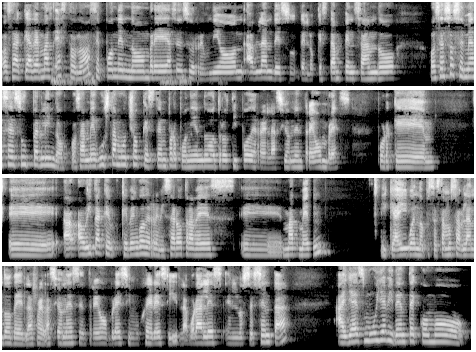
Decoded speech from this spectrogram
O sea, que además esto, ¿no? Se ponen nombre, hacen su reunión, hablan de, su, de lo que están pensando. Sea, eso se me hace súper lindo. O sea, me gusta mucho que estén proponiendo otro tipo de relación entre hombres, porque eh, ahorita que, que, vengo de revisar otra vez eh, Mad Men, y que ahí, bueno, pues estamos hablando de las relaciones entre hombres y mujeres y laborales en los 60, allá es muy evidente cómo,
